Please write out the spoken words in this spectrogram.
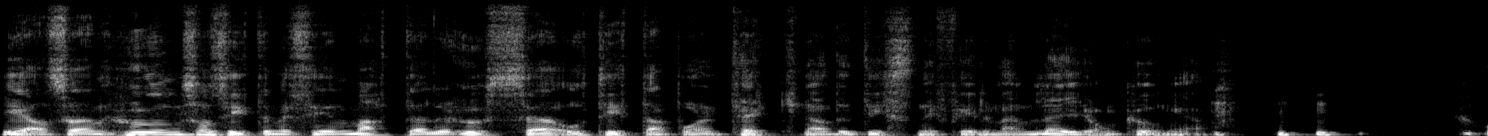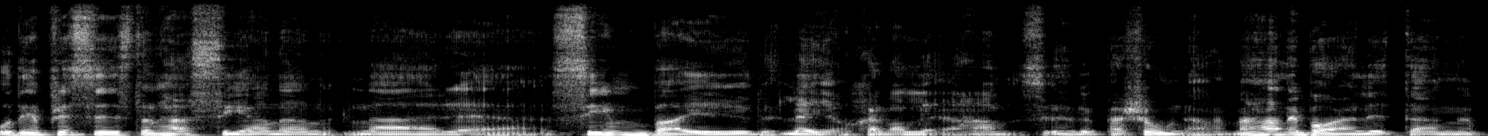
är alltså en hund som sitter med sin matte eller husse och tittar på den tecknade Disneyfilmen Lejonkungen. Och det är precis den här scenen när eh, Simba är ju lejon, själva le- hans huvudpersonen. Men han är bara en liten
